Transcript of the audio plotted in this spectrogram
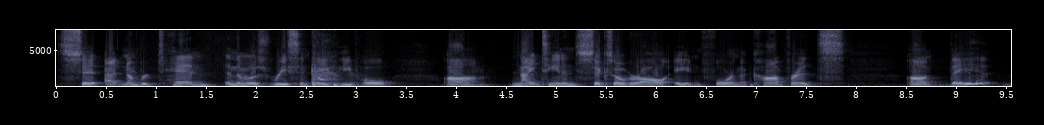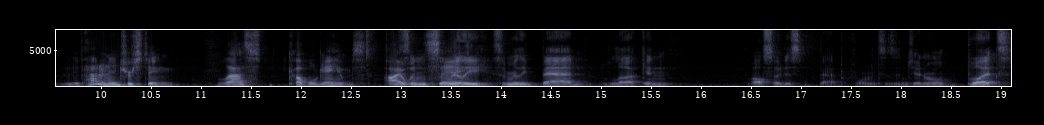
sit at number 10 in the most recent AP poll. Um, 19 and 6 overall, 8 and 4 in the conference. Um, they, they've had an interesting last couple games, I Some, would some say. really some really bad luck and also just bad performances in general. But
